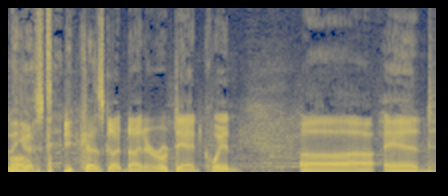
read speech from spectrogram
You, guys, you guys got nine in a row. Dan Quinn uh, and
